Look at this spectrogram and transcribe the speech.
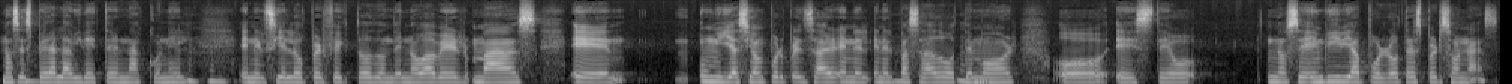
nos espera la vida eterna con Él, en el cielo perfecto, donde no va a haber más eh, humillación por pensar en el, en el pasado o temor o, este, o, no sé, envidia por otras personas.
